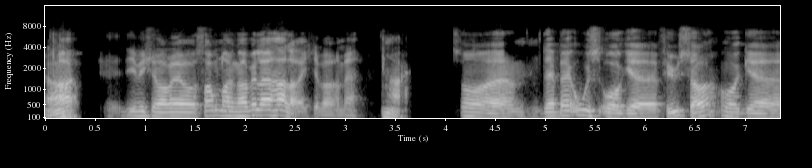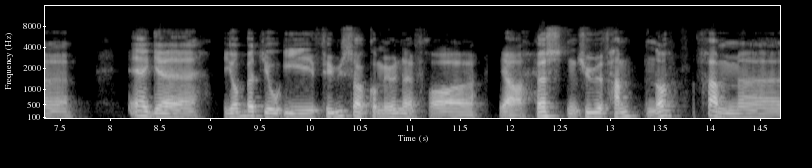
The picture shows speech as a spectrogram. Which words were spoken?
Ja. Nei, de vil ikke være med, og Samnanger ville heller ikke være med. Nei. Så eh, det ble Os og eh, Fusa. Og eh, jeg eh, jobbet jo i Fusa kommune fra ja, høsten 2015 da, frem eh,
